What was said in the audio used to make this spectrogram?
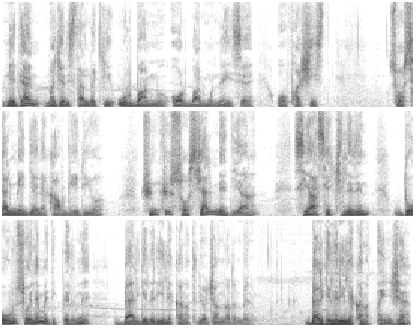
neden Macaristan'daki Urban mı, Orban mı neyse o faşist sosyal medya ile kavga ediyor? Çünkü sosyal medya siyasetçilerin doğru söylemediklerini belgeleriyle kanıtlıyor canlarım benim. Belgeleriyle kanıtlayınca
